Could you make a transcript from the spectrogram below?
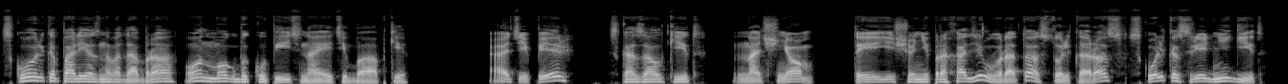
сколько полезного добра он мог бы купить на эти бабки. «А теперь», — сказал Кит, — «начнем. Ты еще не проходил врата столько раз, сколько средний гид,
